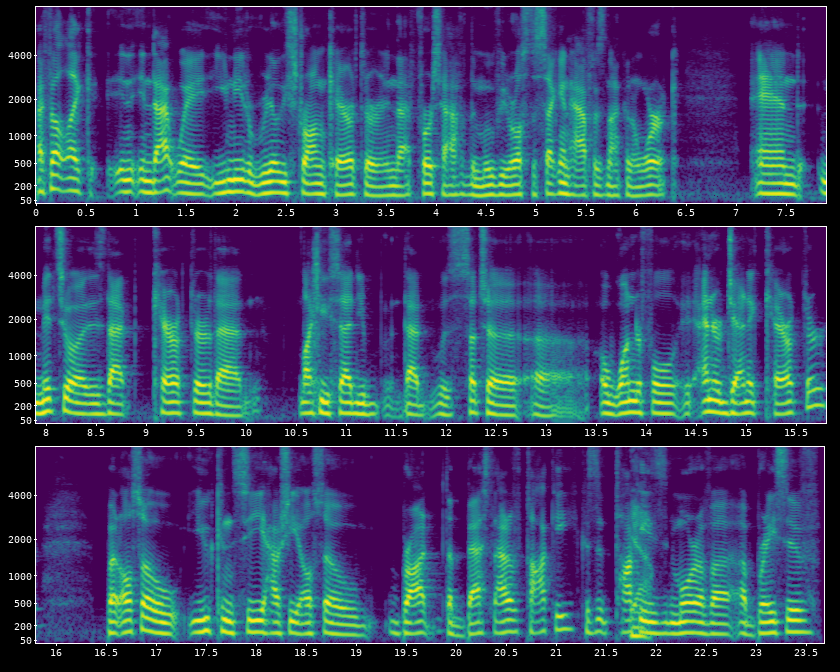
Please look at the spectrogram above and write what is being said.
I felt like in, in that way you need a really strong character in that first half of the movie or else the second half is not going to work. And Mitsuha is that character that like you said you that was such a a, a wonderful energetic character but also you can see how she also brought the best out of Taki because Taki's yeah. more of a abrasive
